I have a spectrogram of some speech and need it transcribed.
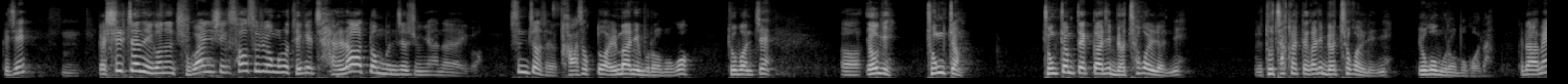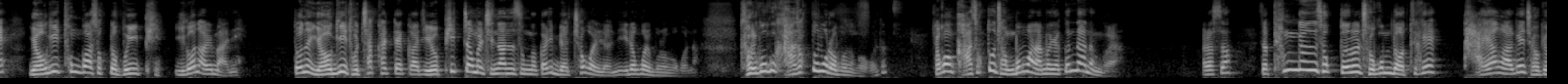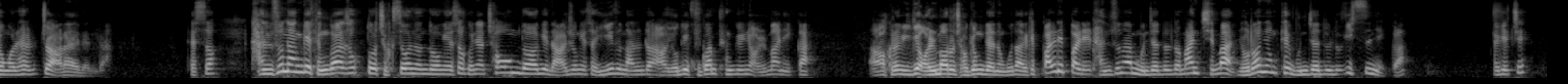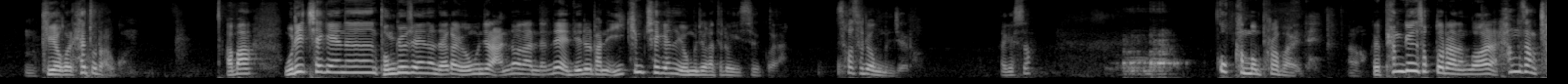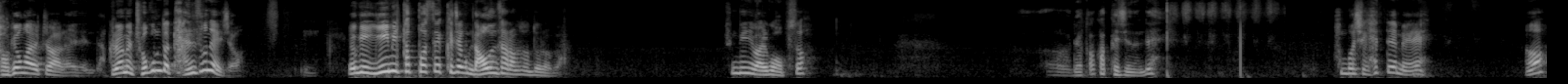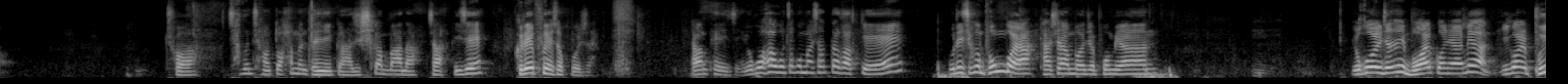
그지? 음. 그러니까 실제는 이거는 주관식 서술형으로 되게 잘 나왔던 문제 중에 하나야 이거 순서서요 가속도 얼마니 물어보고 두 번째 어, 여기 종점 종점 때까지 몇 초 걸렸니? 도착할 때까지 몇 초 걸리니? 요거 물어보거나. 그 다음에 여기 통과 속도 VP 이건 얼마니? 또는 여기 도착할 때까지 요 P점을 지나는 순간까지 몇 초 걸렸니? 이런 걸 물어보거나. 결국은 가속도 물어보는 거거든. 저건 가속도 정보만 알면 그냥 끝나는 거야. 알았어? 그래서 평균 속도를 조금 더 어떻게 다양하게 적용을 할 줄 알아야 된다. 됐어? 단순한 게 등가 속도 직선 운동에서 그냥 처음 더하기 나중에서 2로 나눈다. 아, 여기 구간 평균이 얼마니까 아, 그럼 이게 얼마로 적용되는구나. 이렇게 빨리빨리 단순한 문제들도 많지만 이런 형태의 문제들도 있으니까. 알겠지? 음, 기억을 해두라고. 아마 우리 책에는 본교재에는 내가 이 문제를 안 넣어놨는데 니들 받는 익힘 책에는 이 문제가 들어있을 거야. 서술형 문제로. 알겠어? 꼭 한번 풀어봐야 돼. 어, 평균 속도라는 걸 항상 적용할 줄 알아야 된다. 그러면 조금 더 단순해져. 음, 여기 2m per s 제곱 나온 사람 손 들어봐. 승빈이 말고 없어? 어, 내가 깝깝해지는데? 한 번씩 했다며. 어? 좋아. 차근차근 또 하면 되니까 아직 시간 많아. 자, 이제 그래프 해석 보자. 다음 페이지. 요거 하고 조금만 쉬었다 갈게. 우리 지금 본 거야. 다시 한번 이제 보면. 음. 요걸 이제 뭐할 거냐면 이걸 V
